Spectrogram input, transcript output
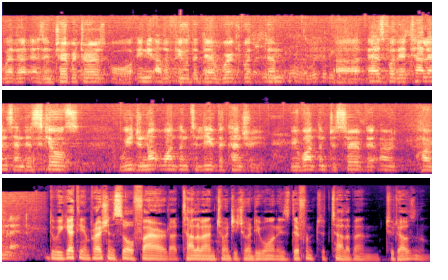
whether as interpreters or any other field that they've worked with them. Uh, as for their talents and their skills, we do not want them to leave the country. We want them to serve their own homeland. Do we get the impression so far that Taliban 2021 is different to Taliban 2001?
